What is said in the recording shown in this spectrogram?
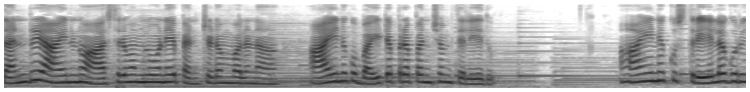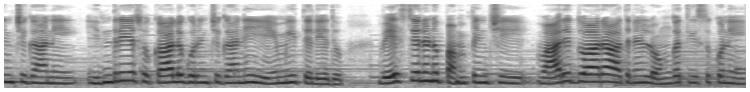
తండ్రి ఆయనను ఆశ్రమంలోనే పెంచడం వలన ఆయనకు బయట ప్రపంచం తెలియదు. ఆయనకు స్త్రీల గురించి కానీ ఇంద్రియ సుఖాల గురించి కానీ ఏమీ తెలియదు. వేశ్యలను పంపించి వారి ద్వారా అతనిని లొంగ తీసుకుని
